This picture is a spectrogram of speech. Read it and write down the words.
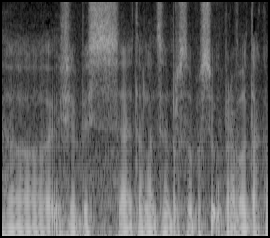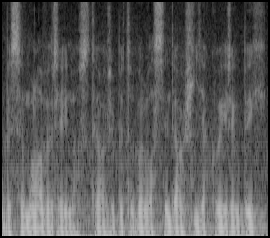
eh, že by se tenhle ten prostor prostě upravil tak, aby se mohla veřejnost, jo? že by to byl vlastně další takový, řekl bych,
